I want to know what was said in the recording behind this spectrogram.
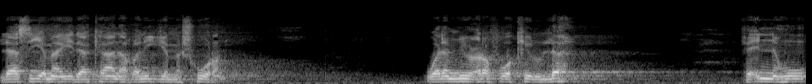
لا سيما إذا كان غنيا مشهورا ولم يعرف وكيل له فإنه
